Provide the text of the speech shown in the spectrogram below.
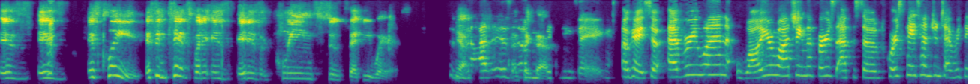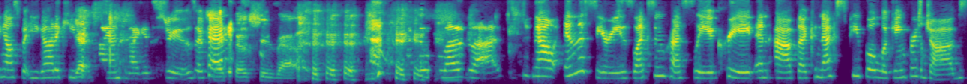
is is is clean. It's intense, but it is it is a clean suit that he wears. Yeah, that is amazing. That. Okay, so everyone, while you're watching the first episode, of course, pay attention to everything else, but you got to keep yes. an eye on Jagged's shoes, okay? Check those shoes out. I love that. Now, in the series, Lex and Presley create an app that connects people looking for jobs.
